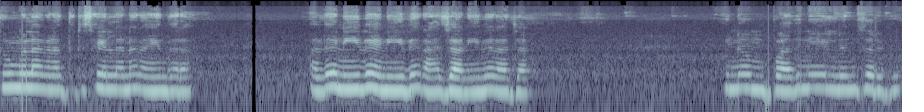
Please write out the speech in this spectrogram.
தூங்கலாம் வேணா திட்டு செய்யலைன்னா நயன்தாரா? அதே நீதான் நீதான் ராஜா நீதான் ராஜா. இன்னும் பதினேழு நிமிஷம் இருக்கு.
